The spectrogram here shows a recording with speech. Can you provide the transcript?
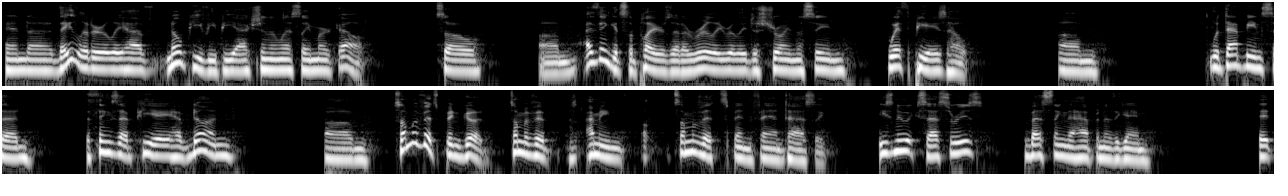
and uh, they literally have no PvP action unless they merc out. So um, I think it's the players that are really, really destroying the scene with PA's help. Um, with that being said, the things that PA have done, um, some of it's been good. Some of it, I mean, some of it's been fantastic. These new accessories, the best thing to happen to the game. It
